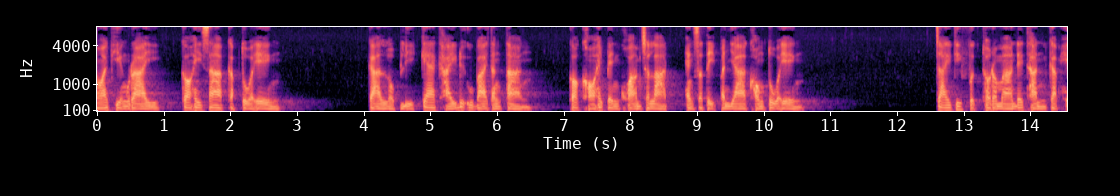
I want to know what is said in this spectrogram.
น้อยเพียงไร ก็ให้ทราบกับตัวเอง การหลบหลีกแก้ไขด้วยอุบายต่างๆ ก็ขอให้เป็นความฉลาดแห่งสติปัญญาของตัวเอง ใจที่ฝึกทรมานได้ทันกับเห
